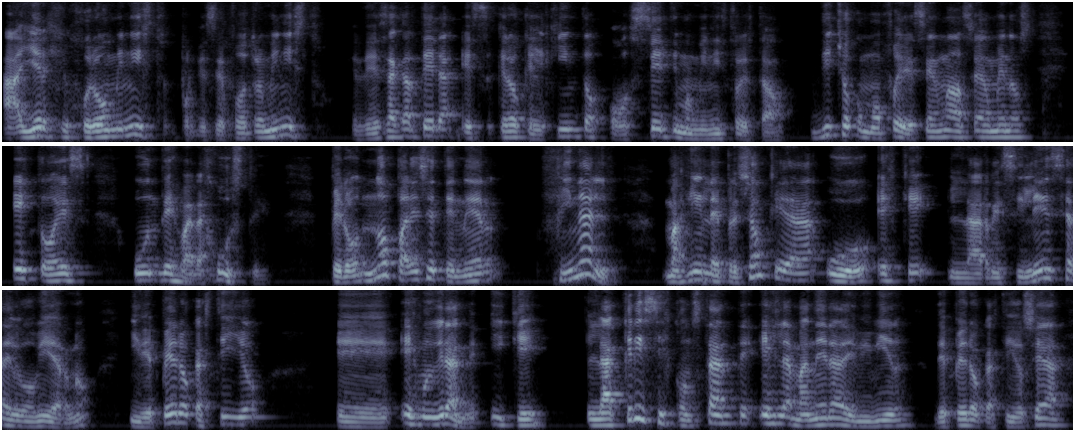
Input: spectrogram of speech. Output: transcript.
ayer juró un ministro, porque se fue otro ministro. De esa cartera es creo que el quinto o séptimo ministro de Estado. Dicho como fuere, sea más o sea menos, esto es un desbarajuste, pero no parece tener final. Más bien la impresión que da Hugo es que la resiliencia del gobierno y de Pedro Castillo eh, es muy grande y que la crisis constante es la manera de vivir de Pedro Castillo. O sea,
